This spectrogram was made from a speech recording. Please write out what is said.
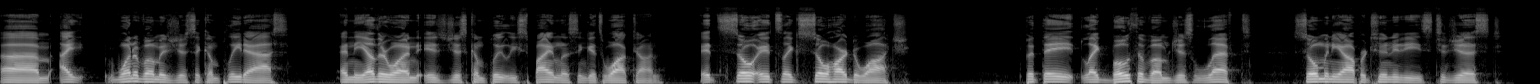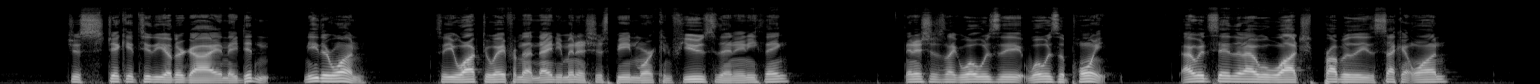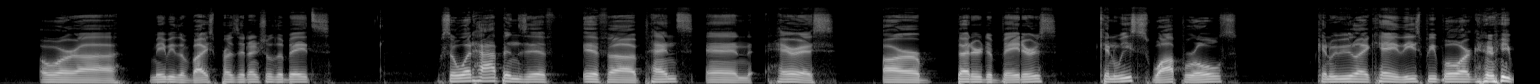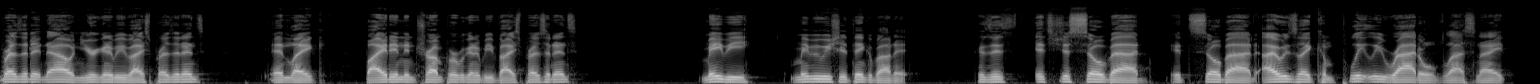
Um, I one of them is just a complete ass, and the other one is just completely spineless and gets walked on. It's so it's like so hard to watch. But they like both of them just left so many opportunities to just just stick it to the other guy and they didn't. Neither one. So you walked away from that 90 minutes just being more confused than anything. And it's just like what was the what was the point? I would say that I will watch probably the second one or uh, maybe the vice presidential debates. So what happens if if uh, Pence and Harris are better debaters? Can we swap roles? Can we be like, hey, these people are going to be president now, and you're going to be vice president, and like Biden and Trump are going to be vice presidents? Maybe, maybe we should think about it because it's it's just so bad. It's so bad. I was like completely rattled last night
